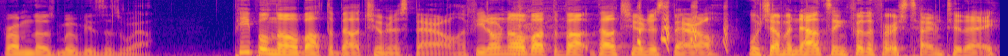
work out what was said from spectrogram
from those movies as well. People know about the Balchunas barrel. If you don't know about the Balchunas barrel, which I'm announcing for the first time today,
